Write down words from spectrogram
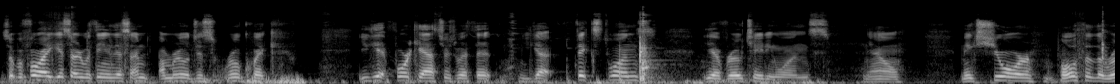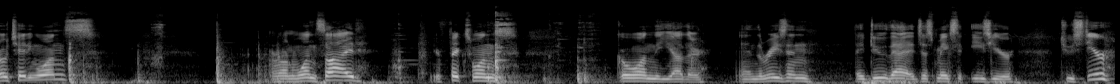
So before I get started with any of this, I'm, I'm real just real quick. You get four casters with it. You got fixed ones. You have rotating ones. Now, make sure both of the rotating ones are on one side. Your fixed ones go on the other. And the reason they do that, it just makes it easier to steer.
